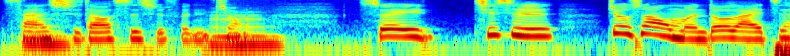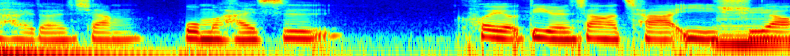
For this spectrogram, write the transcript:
三十到四十分钟。嗯所以，其实就算我们都来自海端乡，我们还是会有地缘上的差异，需要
